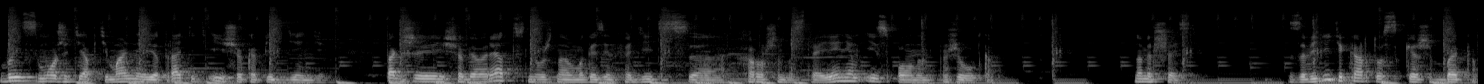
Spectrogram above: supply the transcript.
вы сможете оптимально ее тратить и еще копить деньги. Также еще говорят, нужно в магазин ходить с э, хорошим настроением и с полным желудком. Номер 6. Заведите карту с кэшбэком.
